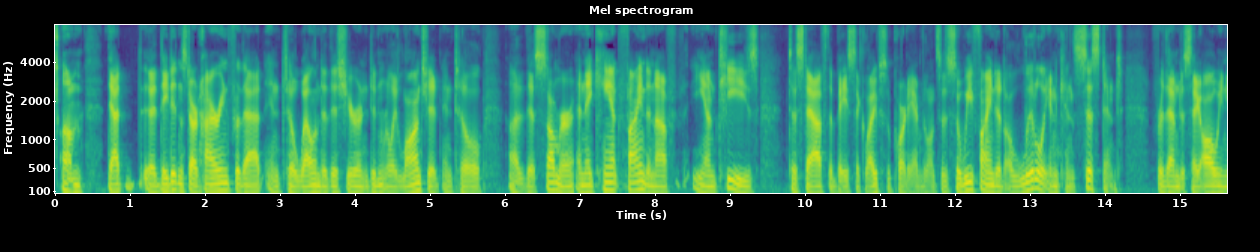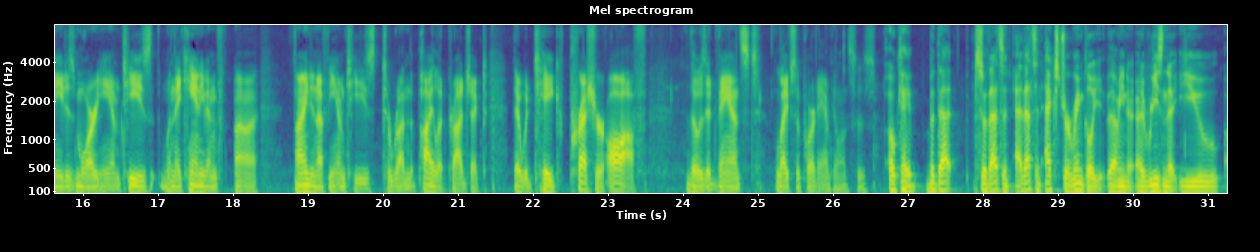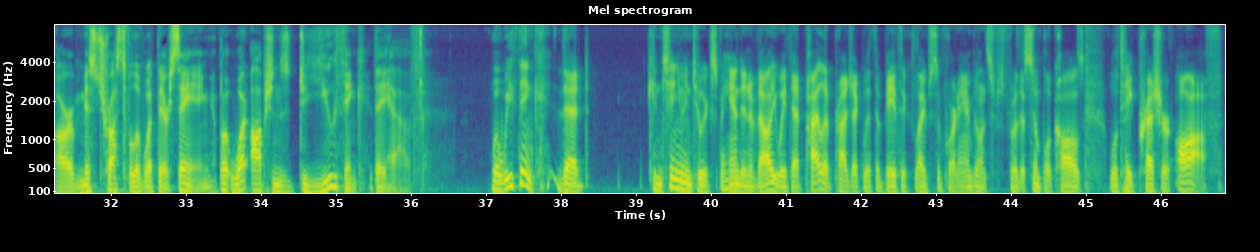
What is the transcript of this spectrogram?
Um, that uh, they didn't start hiring for that until well into this year, and didn't really launch it until uh, this summer. And they can't find enough EMTs to staff the basic life support ambulances. So we find it a little inconsistent for them to say all we need is more EMTs when they can't even uh, find enough EMTs to run the pilot project that would take pressure off those advanced life support ambulances. Okay, but that so that's an that's an extra wrinkle. I mean, a reason that you are mistrustful of what they're saying. But what options do you think they have? Well, we think that continuing to expand and evaluate that pilot project with the basic life support ambulance for the simple calls will take pressure off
